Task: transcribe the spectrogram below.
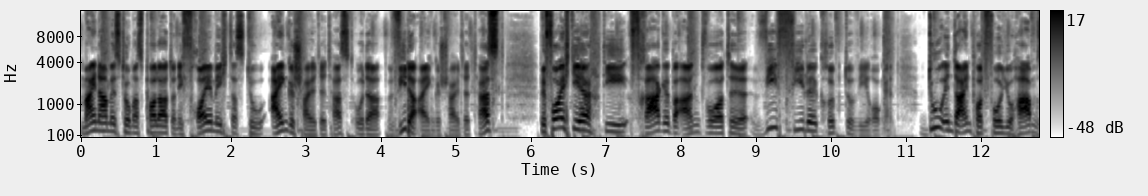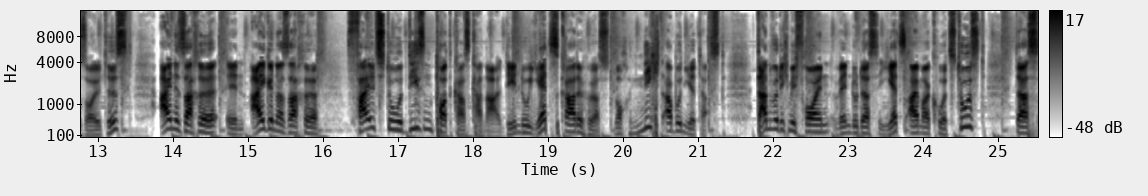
Mein Name ist Thomas Pollard und ich freue mich, dass du eingeschaltet hast oder wieder eingeschaltet hast. Bevor ich dir die Frage beantworte, wie viele Kryptowährungen du in dein Portfolio haben solltest, eine Sache in eigener Sache. Falls du diesen Podcast-Kanal, den du jetzt gerade hörst, noch nicht abonniert hast, dann würde ich mich freuen, wenn du das jetzt einmal kurz tust. Das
